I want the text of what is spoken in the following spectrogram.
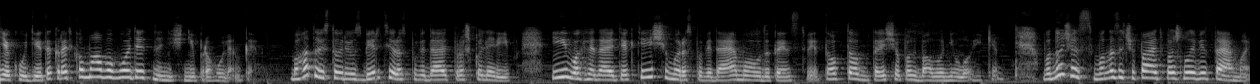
яку діти крадькома виводять на нічні прогулянки. Багато історій у збірці розповідають про школярів і виглядають як ті, що ми розповідаємо у дитинстві, тобто дещо позбавлені логіки. Водночас вони зачіпають важливі теми:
